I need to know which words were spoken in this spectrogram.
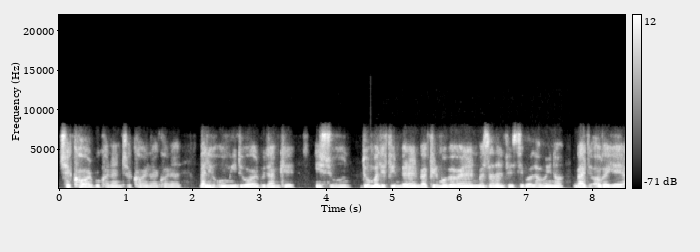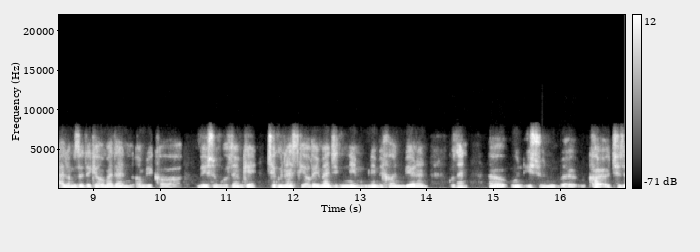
چه کار بکنن چه کار نکنن. ولی امیدوار بودم که ایشون دنبال فیلم برن و فیلم رو ببرن مثلا فستیوال ها و اینا. بعد آقای علامزاده که آمدن آمریکا بهشون گفتم که چگونه است که آقای مجیدی نم... نمی‌خوان بیارن. گفتن اون ایشون چیز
